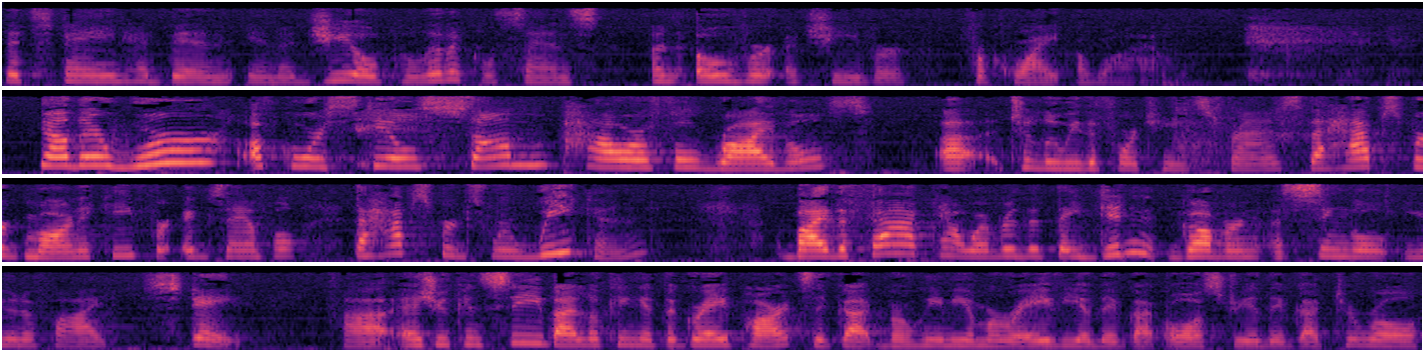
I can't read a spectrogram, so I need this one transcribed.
that Spain had been, in a geopolitical sense, an overachiever for quite a while. Now, there were, of course, still some powerful rivals uh, to Louis XIV's France. The Habsburg monarchy, for example, the Habsburgs were weakened by the fact, however, that they didn't govern a single unified state. Uh, as you can see by looking at the gray parts, they've got Bohemia, Moravia, they've got Austria, they've got Tyrol,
